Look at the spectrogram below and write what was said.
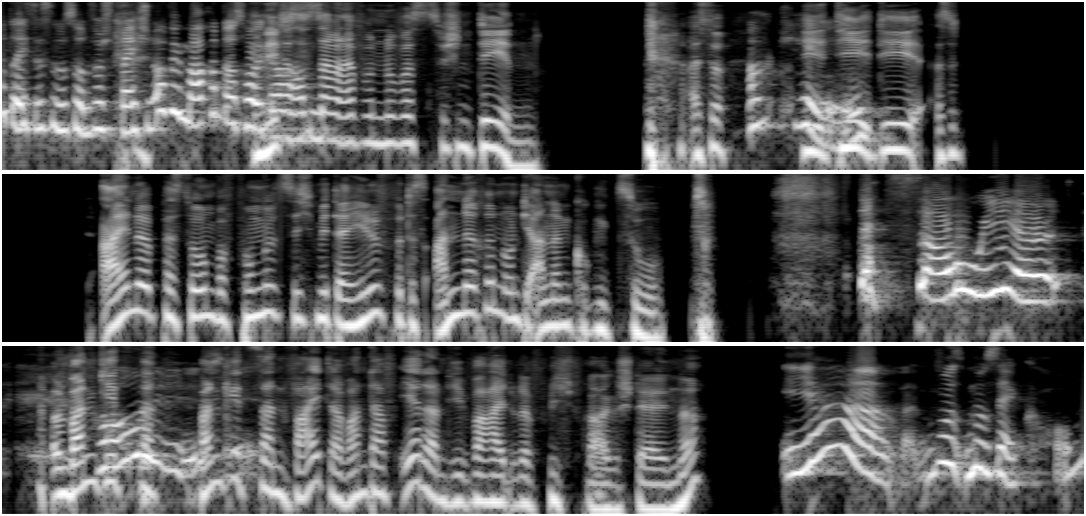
oder ist es nur so ein Versprechen, oh, wir machen das heute nee, das Abend? ist dann einfach nur was zwischen denen. Also, okay. die, die, die, also eine Person befummelt sich mit der Hilfe des anderen und die anderen gucken zu. That's so weird. Und wann geht's, dann, Holy wann geht's dann weiter? Wann darf er dann die Wahrheit oder Pflichtfrage stellen, ne? Ja, muss, muss er kommen?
